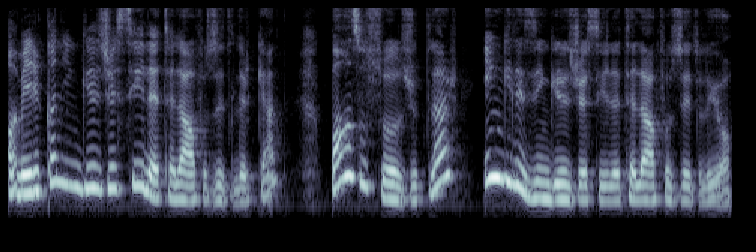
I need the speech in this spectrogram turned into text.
Amerikan İngilizcesiyle telaffuz edilirken bazı sözcükler İngiliz İngilizcesiyle telaffuz ediliyor.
